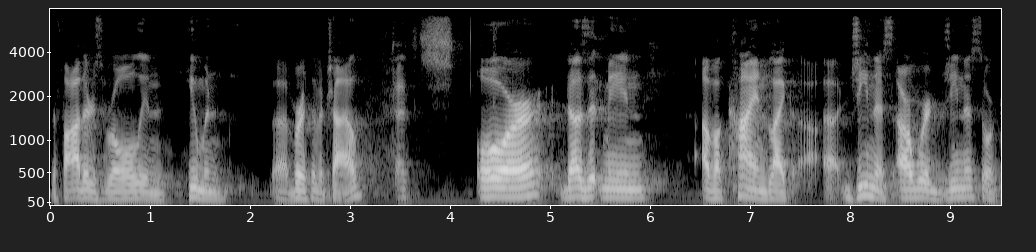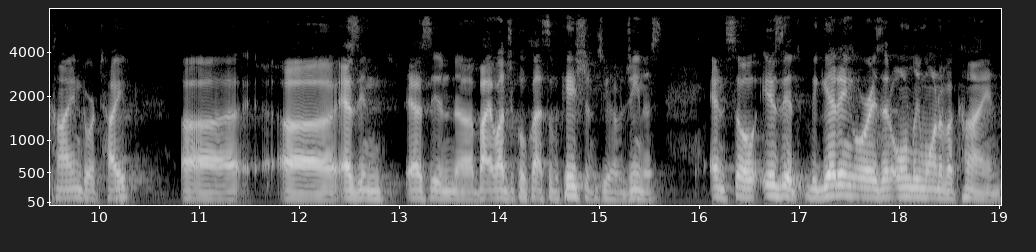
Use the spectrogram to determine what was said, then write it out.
the father's role in human uh, birth of a child? That's... Or does it mean of a kind, like uh, genus, our word genus or kind or type, as in, as in uh, biological classifications, you have a genus. And so is it begetting or is it only one of a kind?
